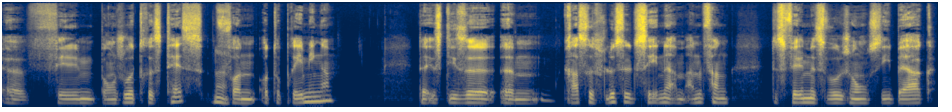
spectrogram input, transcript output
äh, Film Bonjour Tristesse ja. von Otto Preminger. Da ist diese ähm, krasse Schlüsselszene am Anfang des Filmes, wo Jean Sieberg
